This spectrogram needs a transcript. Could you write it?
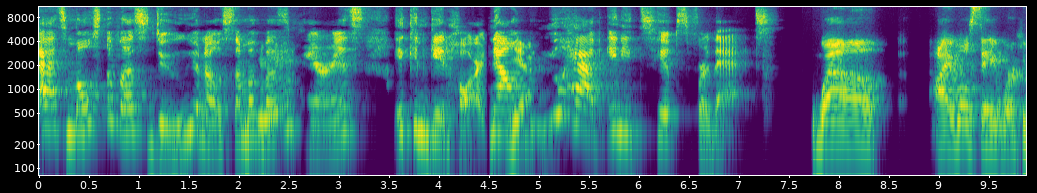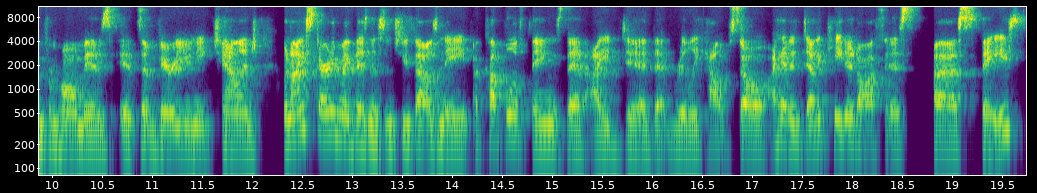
as most of us do, you know, some mm-hmm. of us mm-hmm. parents, it can get hard. Now, yeah. do you have any tips for that? Well, I will say working from home is it's a very unique challenge. When I started my business in 2008, a couple of things that I did that really helped. So I had a dedicated office uh, space.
